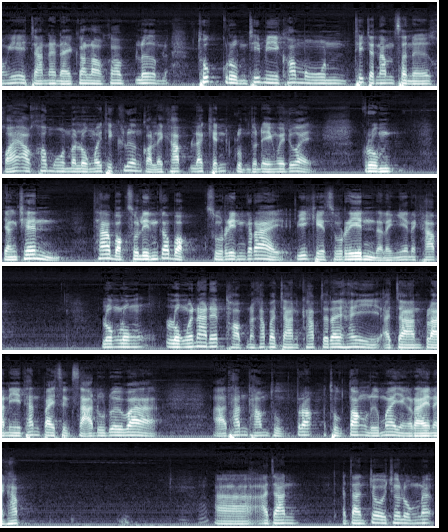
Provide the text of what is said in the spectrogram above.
เอางี้อาจารย์ไหนๆก็เราก็เริ่ม ทุกกลุ่มที่มีข้อมูลที่จะนำเสนอขอให้เอาข้อมูลมาลงไว้ที่เครื่องก่อนเลยครับ และเขียนกลุ่มตนเองไว้ด้วย กลุ่มอย่างเช่น ถ้าบอกสุรินก็บอกสุรินก็ได้วิเขตสุรินอะไรอย่างเงี้ยนะครับลงลงลงไว้หน้าเดสก์ท็อปนะครับอาจารย์ครับจะได้ให้อาจารย์ปราณีท่านไปศึกษาดูด้วยว่าท่านทำถูกต้องถูกต้องหรือไม่อย่างไรนะครับอาอาจารย์อาจารย์โจ้ช่วยลงนะ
